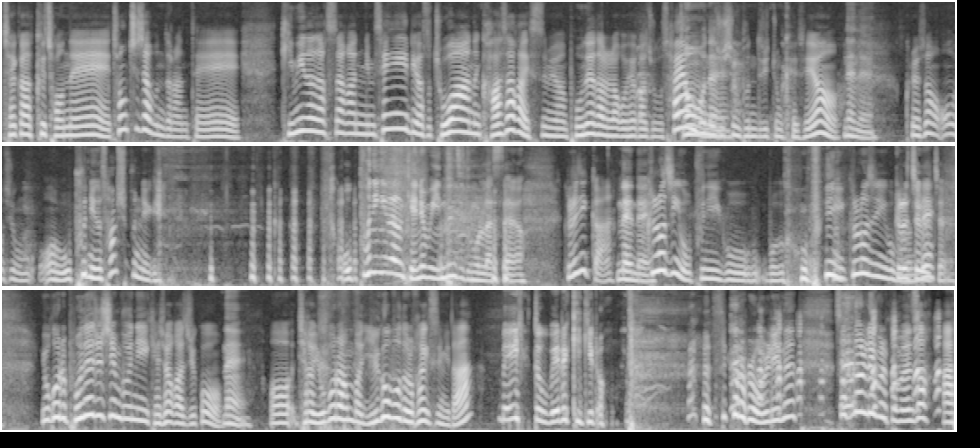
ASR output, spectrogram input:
제가 그 전에 청취자분들한테 김이나 작사가님 생일이어서 좋아하는 가사가 있으면 보내달라고 해가지고 사연 어, 보내주신 분들이 좀 계세요. 네네. 그래서 어 지금 어, 오프닝은 30분 얘기. 오프닝이라는 개념이 있는지도 몰랐어요. 그러니까 네네. 클로징이 오프닝이고 뭐 오프닝이 클로징이고 그렇죠, 그런데 그렇죠. 요거를 보내주신 분이 계셔가지고 네. 어 제가 요거를 한번 읽어보도록 하겠습니다. 메일이 또 왜 이렇게 길어? 스크롤을 올리는 손놀림을 보면서 아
